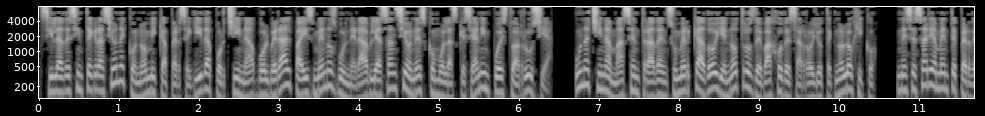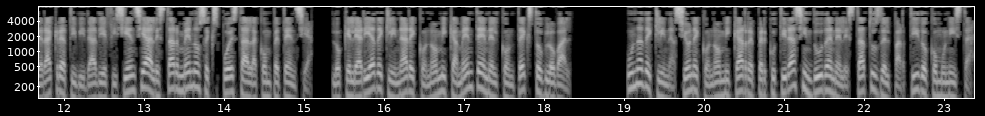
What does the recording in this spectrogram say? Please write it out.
Si la desintegración económica perseguida por China volverá al país menos vulnerable a sanciones como las que se han impuesto a Rusia, una China más centrada en su mercado y en otros de bajo desarrollo tecnológico, necesariamente perderá creatividad y eficiencia al estar menos expuesta a la competencia, lo que le haría declinar económicamente en el contexto global. Una declinación económica repercutirá sin duda en el estatus del Partido Comunista.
